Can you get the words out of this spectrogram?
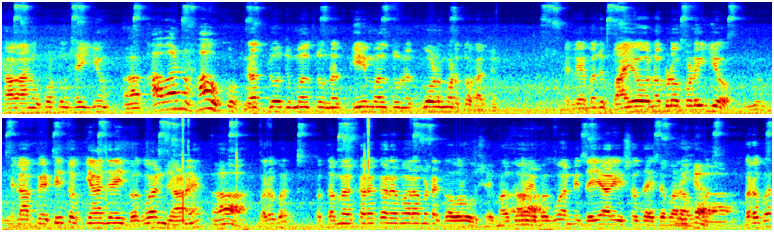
ખાવાનું ખોટું થઈ ગયું. ખાવાનું હાવ ખોટું. નથી દૂધ મળતું નથી ઘી મળતું નથી ગોળ મળતો સાચું એટલે બધું પાયો નબળો પડી ગયો. એટલે આ પેઢી તો ક્યાં જાય ભગવાન જાણે. હા. બરોબર? તો તમે ખરેખર અમારા માટે ગૌરવ છે. માધવરાય. ભગવાનની દયાળી સદાય તમારા બરોબર?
